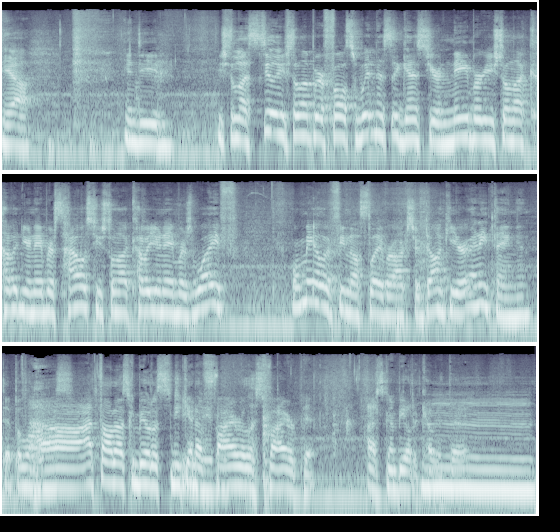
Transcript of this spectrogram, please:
Yeah, indeed. You shall not steal. You shall not bear false witness against your neighbor. You shall not covet your neighbor's house. You shall not covet your neighbor's wife, or male or female slave or ox or donkey or anything that belongs. Uh, I thought I was gonna be able to sneak To in a neighbor. fireless fire pit. I was gonna be able to covet that.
